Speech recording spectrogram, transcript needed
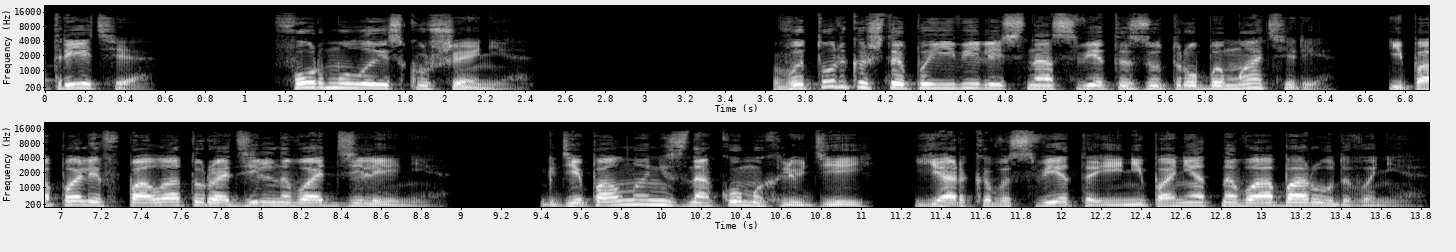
3. Формула искушения. Вы только что появились на свет из утробы матери и попали в палату родильного отделения, где полно незнакомых людей, яркого света и непонятного оборудования.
